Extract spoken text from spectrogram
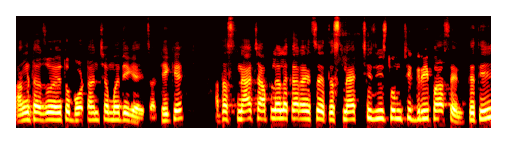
अंगठा जो आहे तो बोटांच्या मध्ये घ्यायचा. ठीक आहे? आता स्नॅच आपल्याला करायचं आहे तर स्नॅचची जी तुमची ग्रीप असेल तर ती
